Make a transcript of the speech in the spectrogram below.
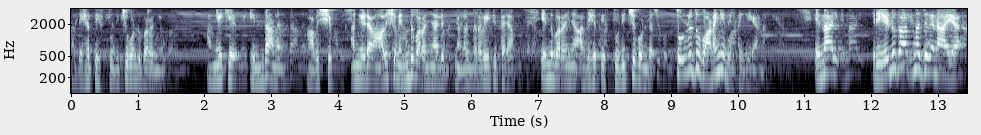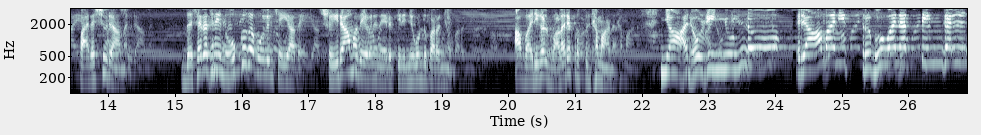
അദ്ദേഹത്തെ സ്തുതിച്ചുകൊണ്ട് പറഞ്ഞു അങ്ങേക്ക് എന്താണ് ആവശ്യം? അങ്ങയുടെ ആവശ്യം എന്തു പറഞ്ഞാലും ഞങ്ങൾ നിറവേറ്റിത്തരാം എന്ന് പറഞ്ഞ് അദ്ദേഹത്തെ സ്തുതിച്ചുകൊണ്ട് തൊഴുതു വണങ്ങി നിൽക്കുകയാണ്. എന്നാൽ രേണുകാത്മജകനായ പരശുരാമൻ ദശരഥനെ നോക്കുക പോലും ചെയ്യാതെ ശ്രീരാമദേവനെ നേരെ തിരിഞ്ഞുകൊണ്ട് പറഞ്ഞു ആ വരികൾ വളരെ പ്രസിദ്ധമാണ്. ഞാൻ ഒഴിഞ്ഞുണ്ടോ രാമനി ത്രിഭുവനത്തിങ്കൽ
